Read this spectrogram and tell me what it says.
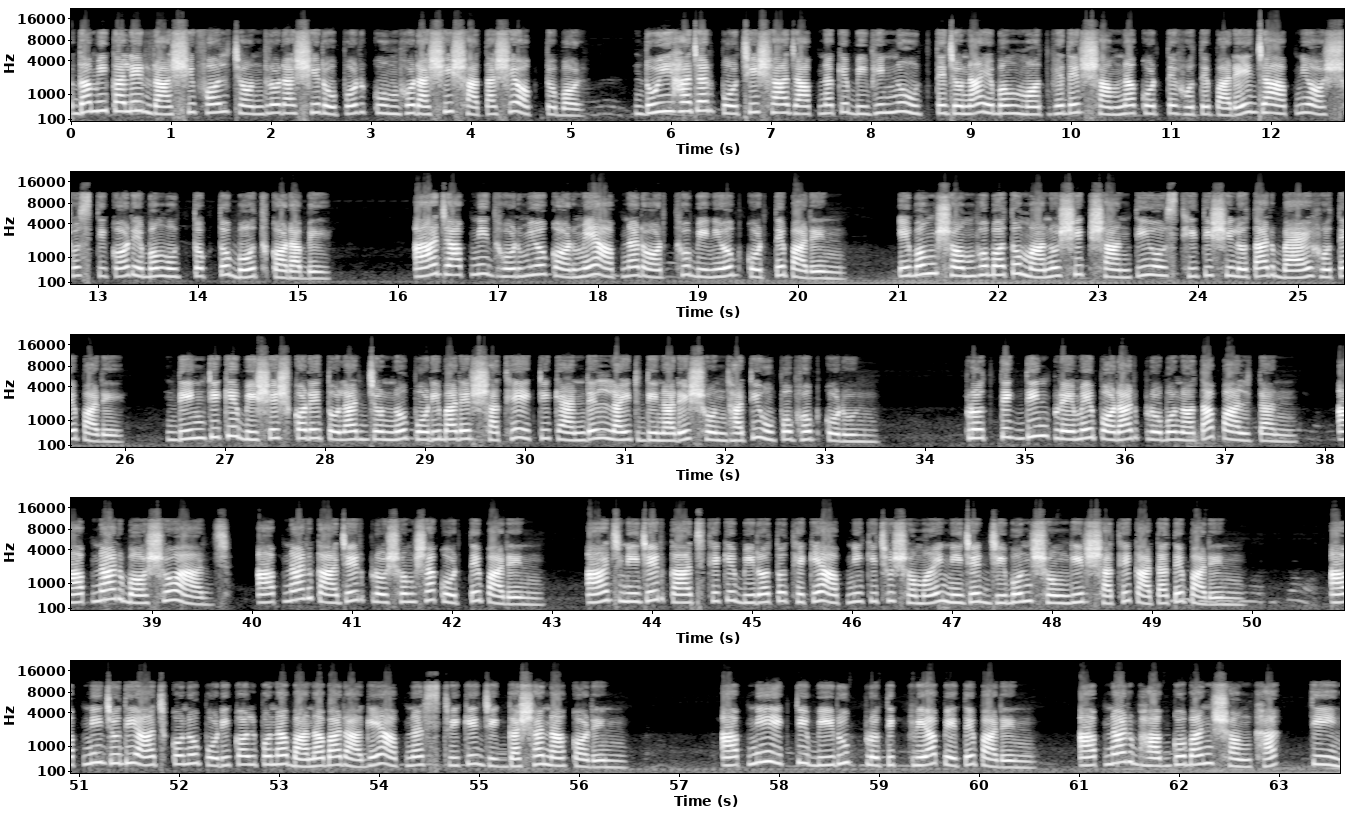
আগামীকালের রাশিফল চন্দ্র রাশির ওপর কুম্ভ রাশি সাতাশে অক্টোবর। দুই হাজার পঁচিশ আজ আপনাকে বিভিন্ন উত্তেজনা এবং মতভেদের সামনা করতে হতে পারে, যা আপনি অস্বস্তিকর এবং উত্তপ্ত বোধ করাবে। আজ আপনি ধর্মীয় কর্মে আপনার অর্থ বিনিয়োগ করতে পারেন এবং সম্ভবত মানসিক শান্তি ও স্থিতিশীলতার ব্যয় হতে পারে। দিনটিকে বিশেষ করে তোলার জন্য পরিবারের সাথে একটি ক্যান্ডেল লাইট ডিনারে সন্ধ্যাটি উপভোগ করুন। প্রত্যেকদিন প্রেমে পড়ার প্রবণতা পাল্টান। আপনার বশ আজ। আপনার কাজের প্রশংসা করতে পারেন। আজ নিজের কাজ থেকে বিরত থেকে আপনি কিছু সময় নিজের জীবন সঙ্গীর সাথে কাটাতে পারেন। আপনি যদি আজ কোনো পরিকল্পনা বানাবার আগে আপনার স্ত্রীকে জিজ্ঞাসা না করেন। আপনি একটি বিরূপ প্রতিক্রিয়া পেতে পারেন। আপনার ভাগ্যবান সংখ্যা তিন।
